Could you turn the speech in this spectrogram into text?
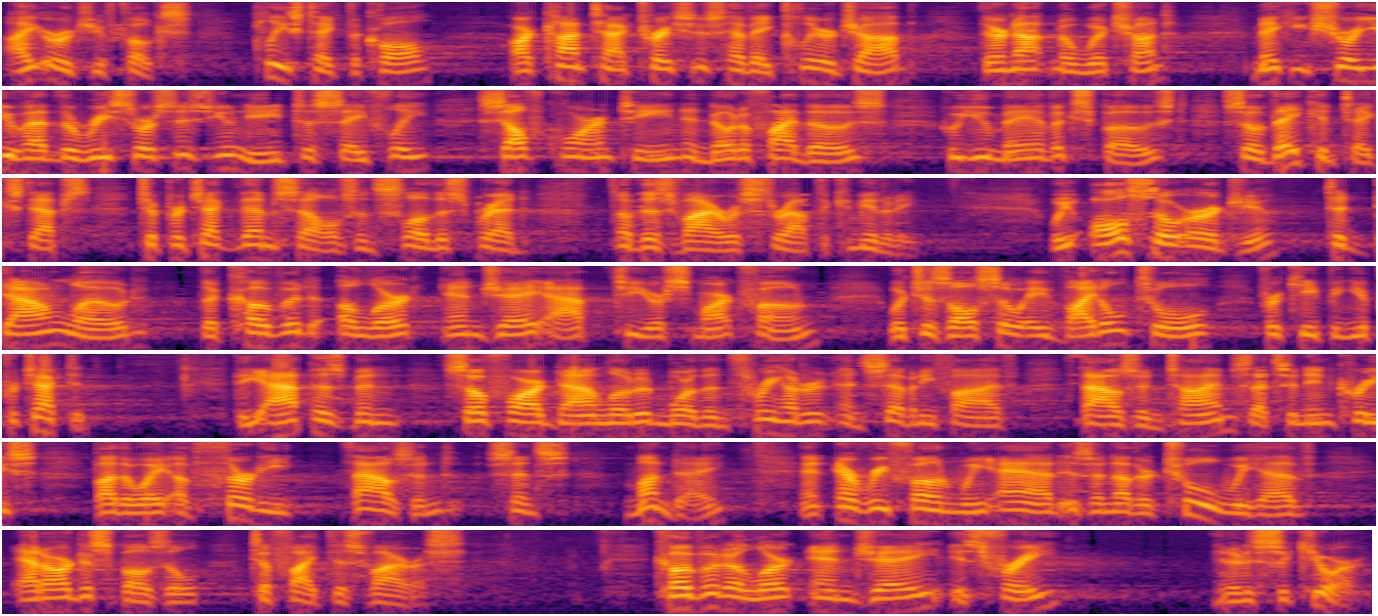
I urge you folks, please take the call. Our contact tracers have a clear job. They're not in a witch hunt. Making sure you have the resources you need to safely self-quarantine and notify those who you may have exposed so they can take steps to protect themselves and slow the spread of this virus throughout the community. We also urge you to download the COVID Alert NJ app to your smartphone, which is also a vital tool for keeping you protected. The app has been so far downloaded more than 375,000 times. That's an increase, by the way, of 30,000 since Monday. And every phone we add is another tool we have at our disposal to fight this virus. COVID Alert NJ is free and it is secure.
